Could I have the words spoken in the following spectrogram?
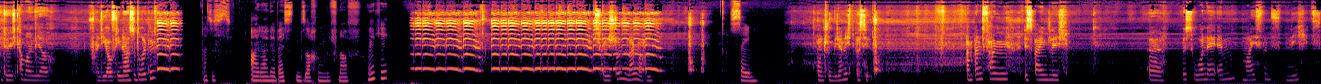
Natürlich kann man wieder Freddy auf die Nase drücken. Das ist einer der besten Sachen FNAF. Okay. Das können stundenlang machen. Same. Und schon wieder nichts passiert. Am Anfang ist eigentlich äh, bis 1 am meistens nichts.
